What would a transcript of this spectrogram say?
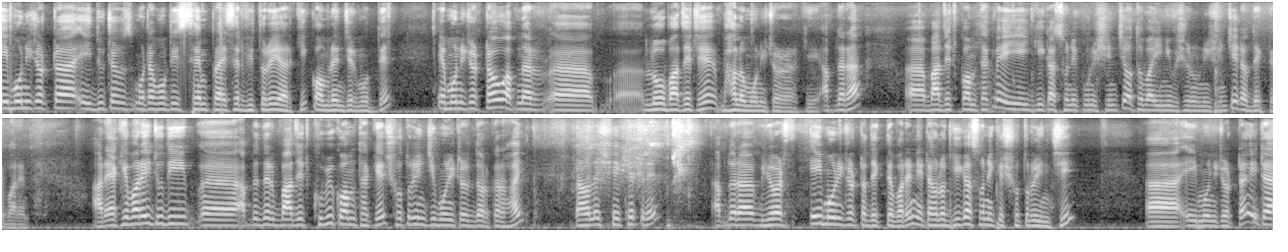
এই মনিটরটা এই দুটো মোটামুটি সেম প্রাইসের ভিতরেই আর কি, কম রেঞ্জের মধ্যে। এই মনিটরটাও আপনার লো বাজেটে ভালো মনিটর আর কি। আপনারা বাজেট কম থাকলে এই গিগাসনিক উনিশ ইঞ্চি অথবা ইউনিভিশন উনিশ ইঞ্চি এটাও দেখতে পারেন। আর একেবারেই যদি আপনাদের বাজেট খুবই কম থাকে, সতেরো ইঞ্চি মনিটর দরকার হয়, তাহলে সেই ক্ষেত্রে আপনারা ভিউয়ার্স এই মনিটরটা দেখতে পারেন। এটা হলো গিগাসনিকের সতেরো ইঞ্চি এই মনিটরটা এটা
